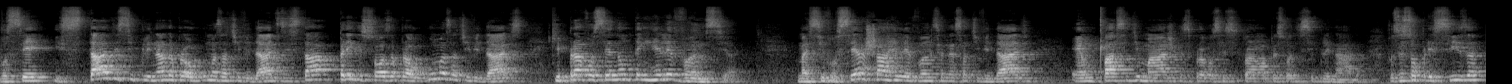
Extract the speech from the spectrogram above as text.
Você está disciplinada para algumas atividades, está preguiçosa para algumas atividades que para você não tem relevância. Mas se você achar relevância nessa atividade, é um passe de mágicas para você se tornar uma pessoa disciplinada. Você só precisa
